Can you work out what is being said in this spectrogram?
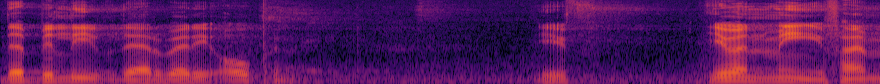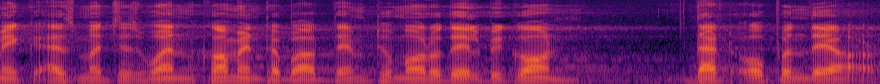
They believe they are very open. If… even me, if I make as much as one comment about them, tomorrow they'll be gone. That open they are.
